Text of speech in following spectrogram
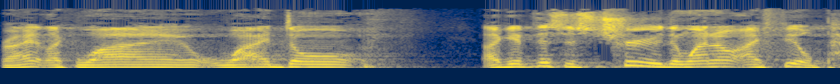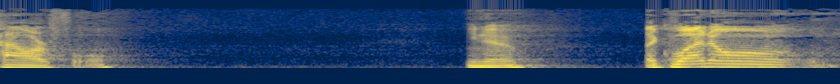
right? Like why, why don't, like if this is true, then why don't I feel powerful? You know? Like why don't,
